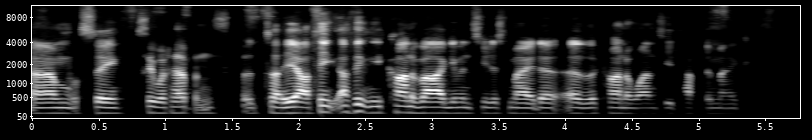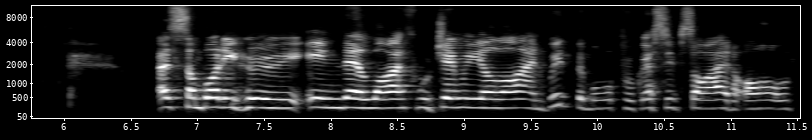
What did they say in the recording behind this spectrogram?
um, we'll see see what happens. But uh, yeah, I think I think the kind of arguments you just made are, are the kind of ones you'd have to make. as somebody who in their life will generally align with the more progressive side of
